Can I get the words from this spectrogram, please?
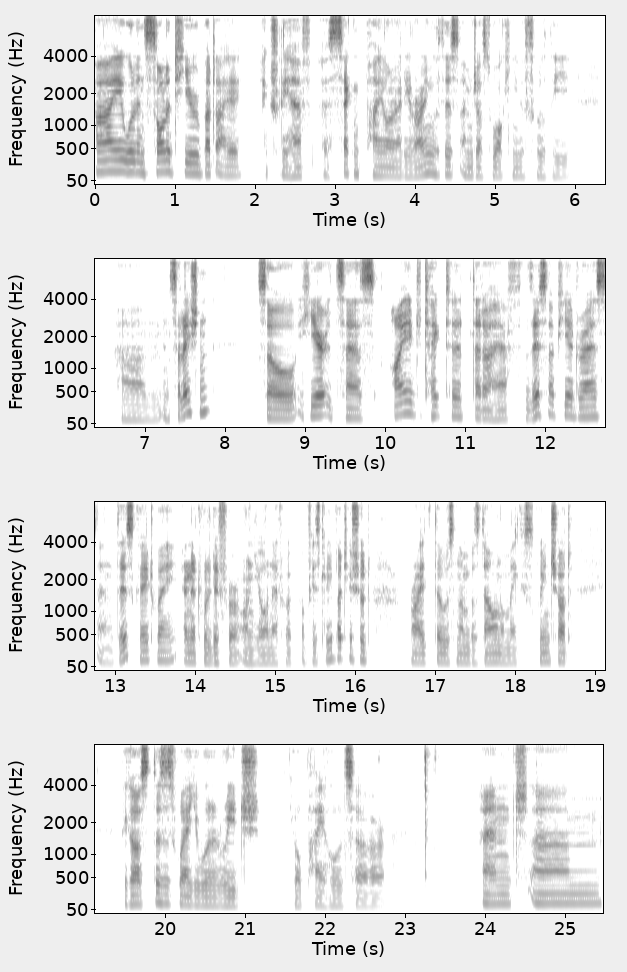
I will install it here, but I actually have a second Pi already running with this. I'm just walking you through the um, installation So here it says I detected that I have this IP address and this gateway, and it will differ on your network, obviously, but you should write those numbers down or make a screenshot because this is where you will reach your Pi-hole server. And um,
